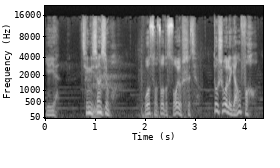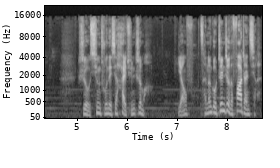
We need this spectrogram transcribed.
爷爷，请你相信我，我所做的所有事情都是为了杨府好，只有清除那些害群之马，杨府才能够真正的发展起来。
